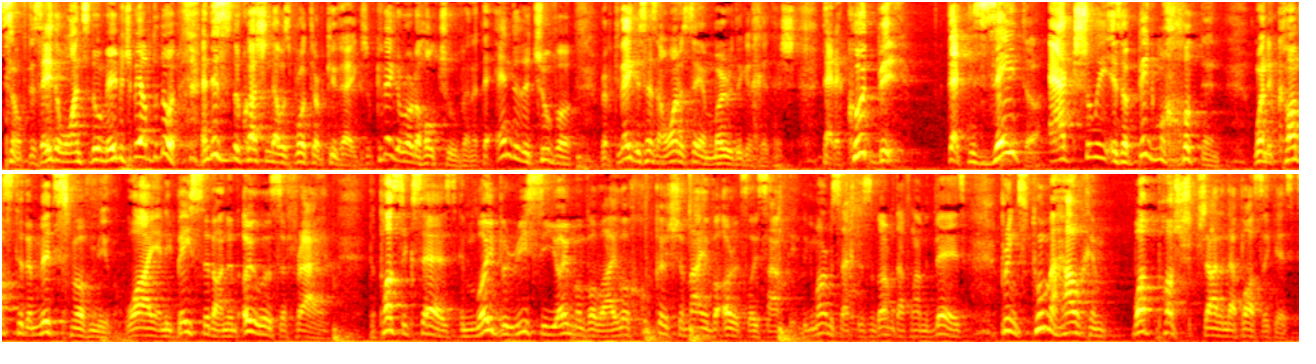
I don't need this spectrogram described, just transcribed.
So if the Zayda wants to do it, maybe it should be able to do it. And this is the question that was brought to Reb Kivega. So Kivega wrote a whole tshuva. And at the end of the tshuva, Reb Kivega says, I want to say a murder Chiddush. That it could be that the Zayda actually is a big mechutin when it comes to the mitzvah of Milah. Why? And he based it on an Oilus Ephraim. The pasuk says, "Im loy berisi yoyim v'layla chukay shemayim v'aretz loy samti." The Gemara Masechtas Nedarim Daf Beis brings two mahalchim what posh pshat in that pasuk is.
